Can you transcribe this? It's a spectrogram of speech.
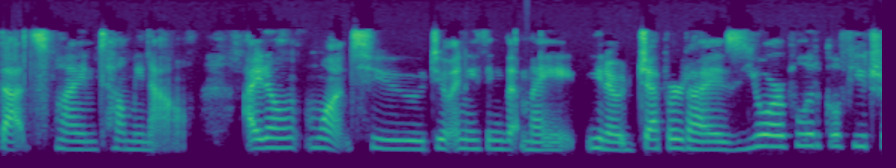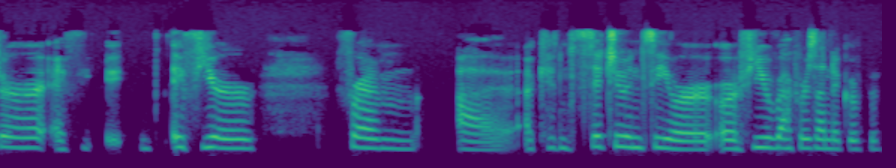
that's fine. Tell me now. I don't want to do anything that might, you know, jeopardize your political future. If if you're from uh, a constituency or or if you represent a group of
